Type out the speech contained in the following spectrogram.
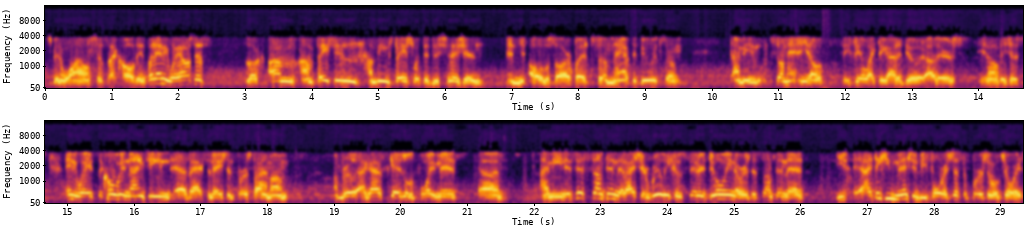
it's been a while since I called in, but anyway, I was just look. I'm I'm facing. I'm being faced with the decision, and all of us are. But some have to do it. Some, I mean, some you know they feel like they got to do it. Others, you know, they just. Anyway, it's the COVID nineteen uh, vaccination. First time I'm I'm really. I got a scheduled appointment. Uh, I mean, is this something that I should really consider doing, or is it something that you, I think you mentioned before? It's just a personal choice.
